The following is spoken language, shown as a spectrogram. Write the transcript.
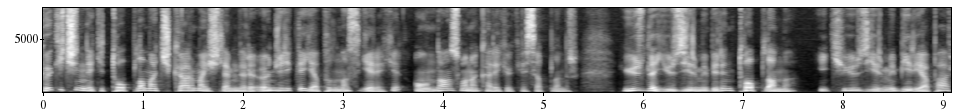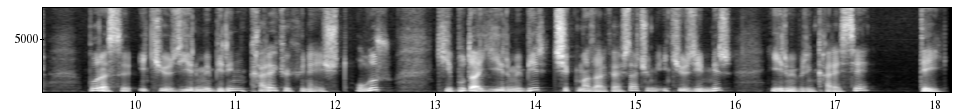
Kök içindeki toplama çıkarma işlemleri öncelikle yapılması gerekir. Ondan sonra karekök hesaplanır. 100 ile 121'in toplamı 221 yapar. Burası 221'in kareköküne eşit olur. Ki bu da 21 çıkmaz arkadaşlar. Çünkü 221 21'in karesi değil.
